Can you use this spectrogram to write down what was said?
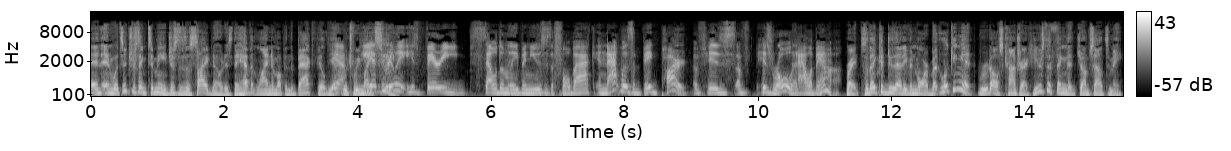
and, and what's interesting to me, just as a side note, is they haven't lined him up in the backfield yet, which we he might has see. Really, he's very seldomly been used as a fullback, and that was a big part of his of his role at Alabama. Right. So they could do that even more. But looking at Rudolph's contract, here's the thing that jumps out to me.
